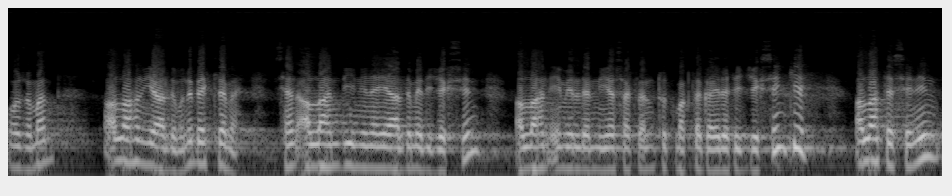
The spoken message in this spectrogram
o zaman Allah'ın yardımını bekleme. Sen Allah'ın dinine yardım edeceksin, Allah'ın emirlerini, yasaklarını tutmakta gayret edeceksin ki, Allah da senin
